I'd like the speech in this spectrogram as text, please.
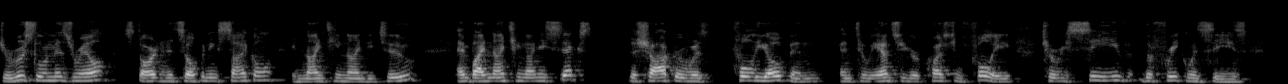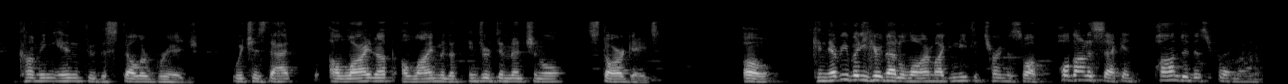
Jerusalem, Israel started its opening cycle in 1992. And by 1996, the chakra was fully open and to answer your question fully, to receive the frequencies coming in through the stellar bridge, which is that a lineup, alignment of interdimensional stargates. Oh, can everybody hear that alarm? I need to turn this off. Hold on a second. Ponder this for a moment.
